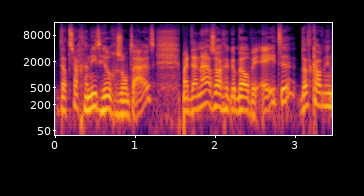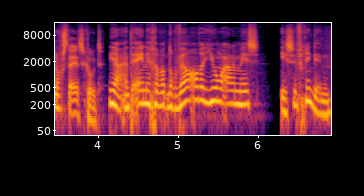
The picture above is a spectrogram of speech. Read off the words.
dat zag er niet heel gezond uit. Maar daarna zag ik hem wel weer eten. Dat kan hij nog steeds goed. Ja, en het enige wat nog wel altijd jong aan hem is, is zijn vriendin.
